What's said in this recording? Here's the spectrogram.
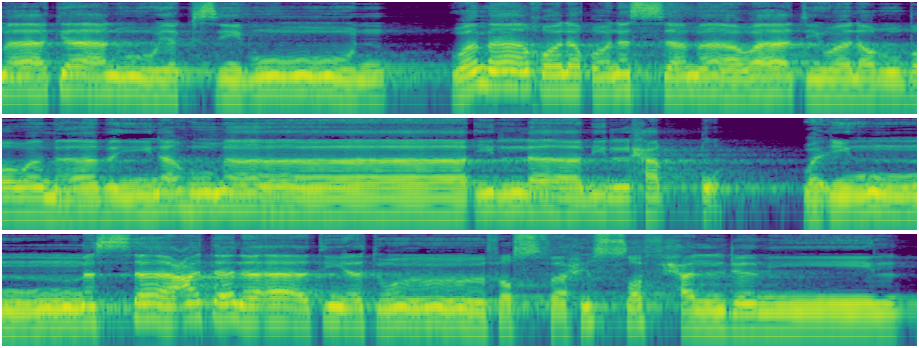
ما كانوا يكسبون وما خلقنا السماوات والأرض وما بينهما إلا بالحق وإن الساعة لآتية فاصفح الصفح الجميل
